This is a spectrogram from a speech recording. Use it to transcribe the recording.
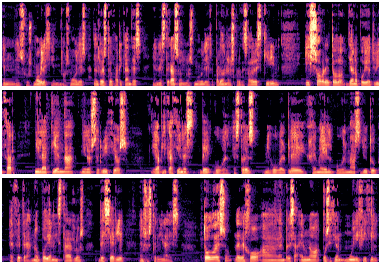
en, sus móviles y en los móviles del resto de fabricantes, en este caso en los móviles, perdón, en los procesadores Kirin, y sobre todo ya no podía utilizar ni la tienda ni los servicios y aplicaciones de Google. Esto es ni Google Play, Gmail, Google Maps, YouTube, etc. No podían instalarlos de serie en sus terminales. Todo eso le dejó a la empresa en una posición muy difícil,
